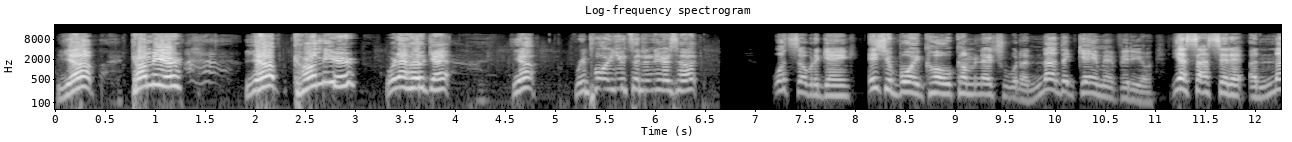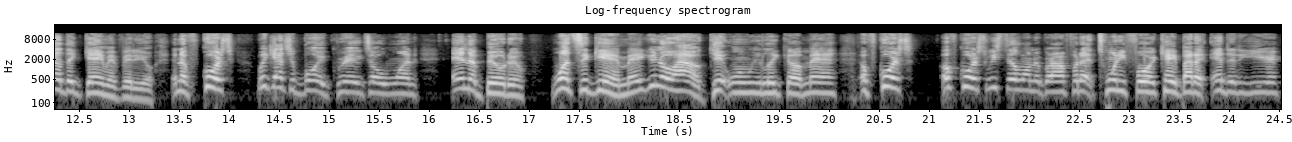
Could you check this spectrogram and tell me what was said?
Yep. Come here. Yep. Come here. Where that hook at? Yep. Report you to the nearest hook. What's up with the gang? It's your boy Cole coming at you with another gaming video. Yes, I said it, another gaming video. And of course, we got your boy Griggs01 in the building once again, man. You know how I get when we link up, man. Of course, of course, we still on the ground for that 24K by the end of the year.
